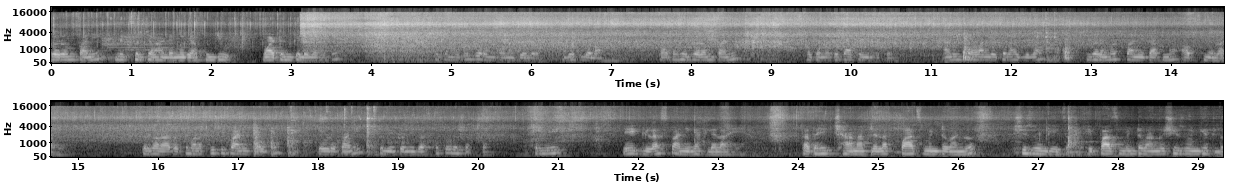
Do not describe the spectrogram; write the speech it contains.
गरम पाणी मिक्सरच्या भांड्यामध्ये आपण जे वाटण केलेलं होतं ह्याच्यामध्ये गरम पाणी केलं घेतलेलं आहे. आता हे गरम पाणी ह्याच्यामध्ये टाकून घ्यायचं आणि त्या वांग्याच्या भाजीला गरमच पाणी टाकणं ऑप्शनल आहे. तर बघा आता तुम्हाला किती पाणी पाहिजे तेवढं पाणी तुम्ही कमी जास्त करू शकता. तर मी एक ग्लास पाणी घातलेलं आहे. तर आता हे छान आपल्याला पाच मिनटं वांगं शिजवून घ्यायचं आहे. हे पाच मिनटं वांगं शिजवून घेतलं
